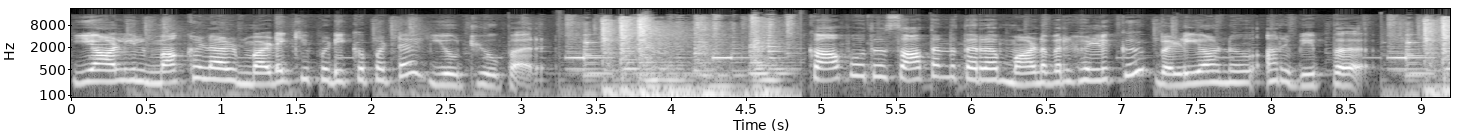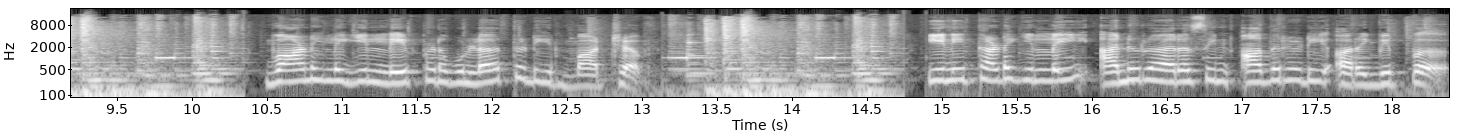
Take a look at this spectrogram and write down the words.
யாழில் மக்களால் மடக்கி பிடிக்கப்பட்ட யூடியூபர் காப்போது சாத்தனதர மாணவர்களுக்கு வெளியான அறிவிப்பு. வானிலையில் ஏற்படவுள்ள திடீர் மாற்றம். இனி தடையில்லை அனுர அரசின் அதிரடி அறிவிப்பு.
